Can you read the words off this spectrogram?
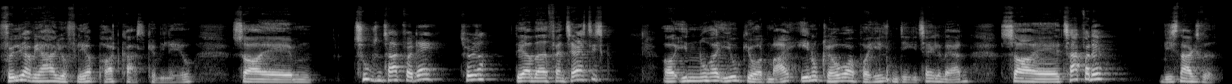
følgere vi har, jo flere podcast kan vi lave. Så øh, tusind tak for i dag, tøser. Det har været fantastisk. Og nu har I jo gjort mig endnu klogere på hele den digitale verden. Så øh, tak for det. Vi snakkes ved.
